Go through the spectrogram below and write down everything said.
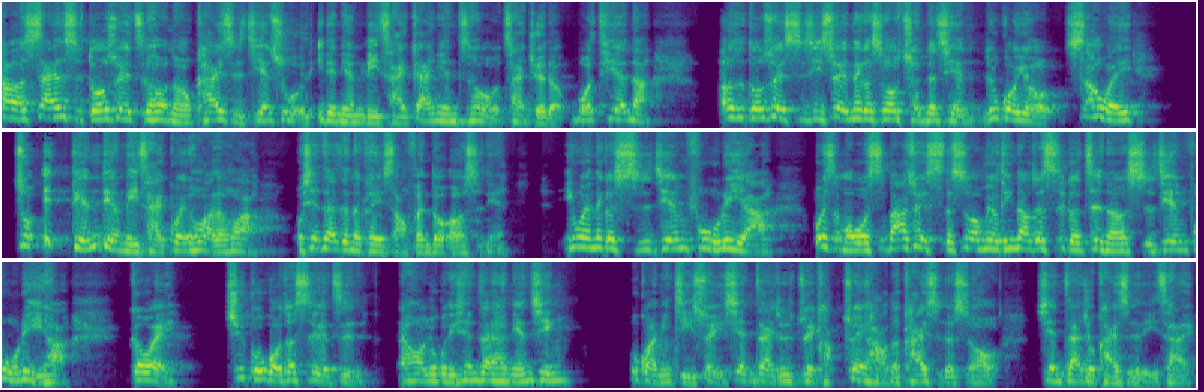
到了三十多岁之后呢，我开始接触一点点理财概念之后，我才觉得我天哪！二十多岁、十几岁那个时候存的钱，如果有稍微做一点点理财规划的话，我现在真的可以少奋斗二十年。因为那个时间复利啊，为什么我十八岁的时候没有听到这四个字呢？时间复利哈，各位。去 Google 这四个字，然后如果你现在很年轻，不管你几岁，现在就是最好最好的开始的时候，现在就开始理财。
